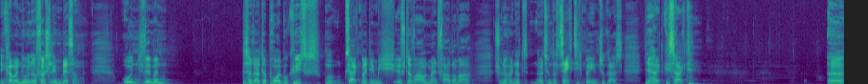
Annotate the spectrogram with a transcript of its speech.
Den kann man nur noch verschlimmbessern. Und wenn man, das hat auch der Paul Bocuse gesagt, bei dem ich öfter war, und mein Vater war schon 1960 bei ihm zu Gast, der hat gesagt, äh,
